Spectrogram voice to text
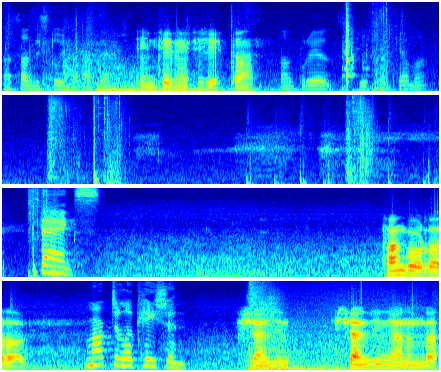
Hasan düştü oyundan abi. İnterneti gitti lan. Tank buraya sıkıyor sanki ama. Thanks. Tank orada da abi. Marked a location. Fişencin, fişencin yanında.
